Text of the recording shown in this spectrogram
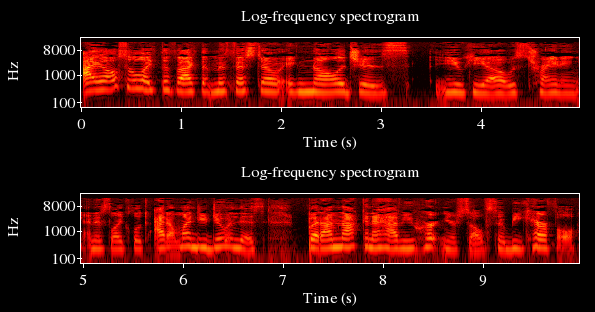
I also like the fact that Mephisto acknowledges Yukio's training and is like, "Look, I don't mind you doing this, but I'm not gonna have you hurting yourself, so be careful."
